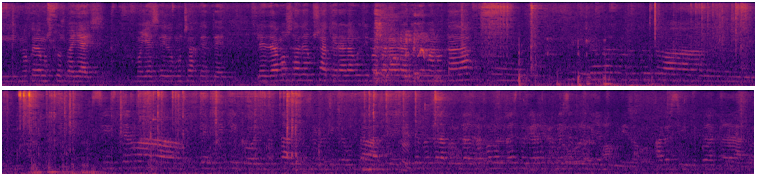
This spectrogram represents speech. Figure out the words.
y no queremos que os vayáis, como ya se ha ido mucha gente. Le damos a Deusa, que era la última palabra que tengo anotada. Sí, quería hablar con respecto al tema científico importante preguntabas, te la pregunta de otra forma, entonces te voy a responder según lo que yo he entendido. A ver si te puedo aclarar algo.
